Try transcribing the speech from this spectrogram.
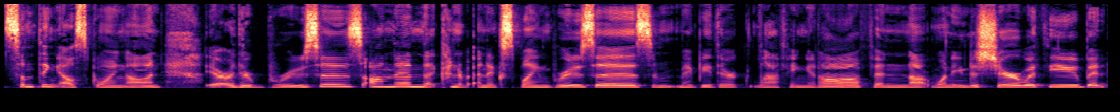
something else going on. Are there bruises on them that kind of unexplained bruises and maybe they're laughing it off and not wanting to share with you, but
